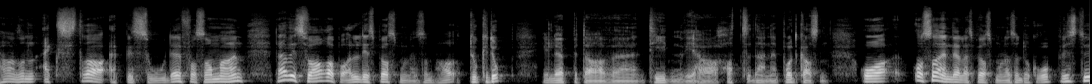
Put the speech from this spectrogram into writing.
ha en sånn ekstraepisode for sommeren, der vi svarer på alle de spørsmålene som har dukket opp i løpet av eh, tiden vi har hatt denne podkasten. Og også en del av spørsmålene som dukker opp hvis du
